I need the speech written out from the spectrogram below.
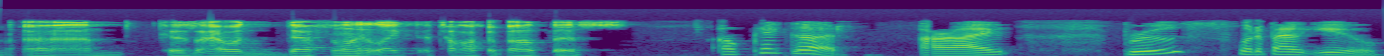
because I would definitely like to talk about this. Okay, good. All right. Bruce, what about you?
